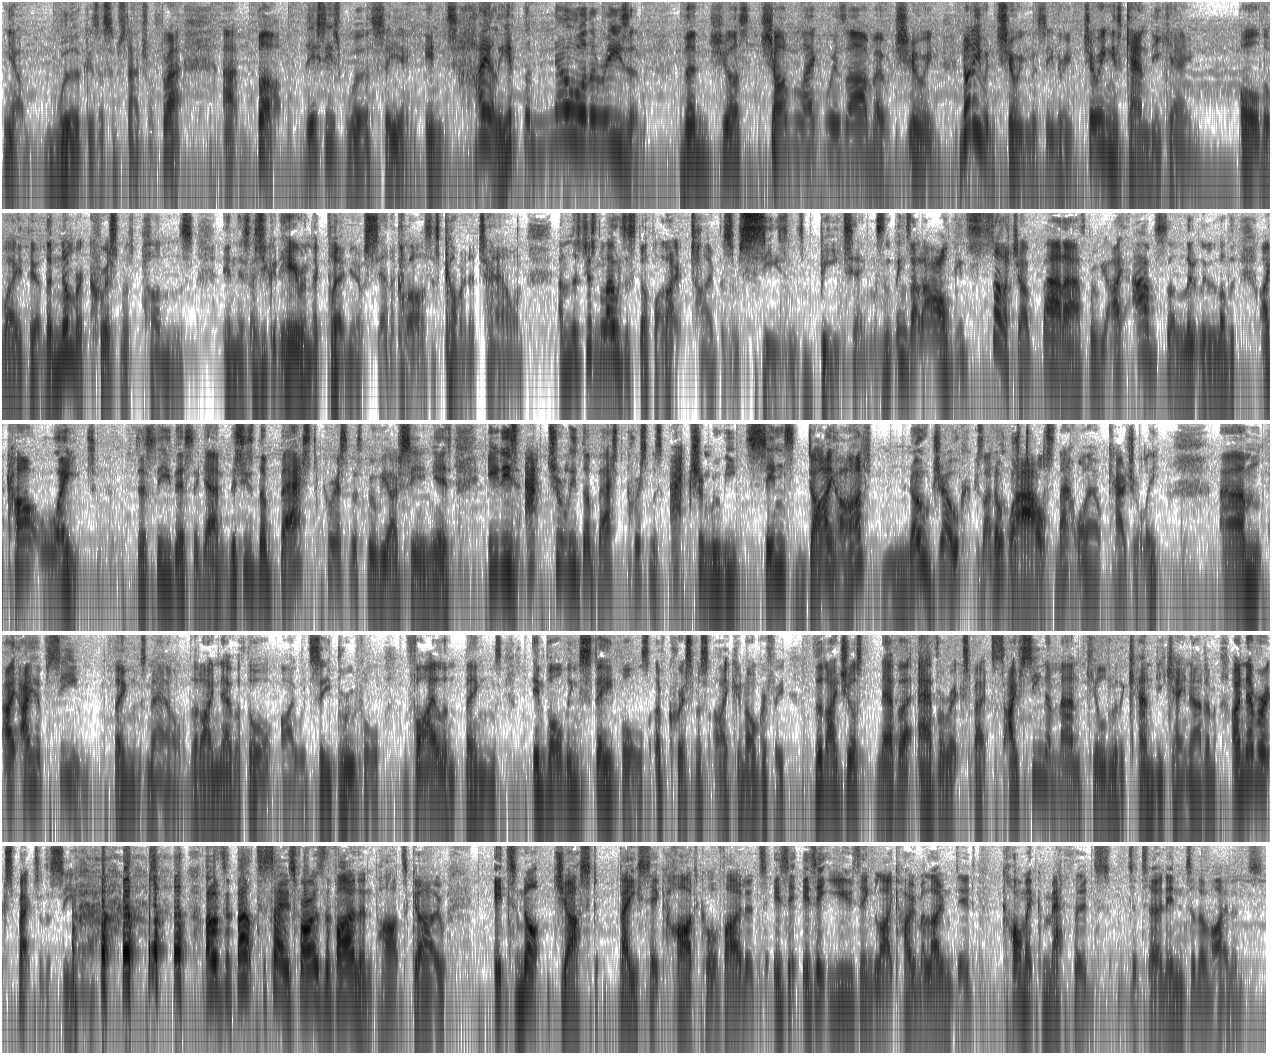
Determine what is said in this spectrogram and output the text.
you know work as a substantial threat. Uh, but this is worth seeing entirely, if for no other reason than just John Leguizamo chewing, not even chewing the scenery, chewing his candy cane all the way through. The number of Christmas puns in this, as you could hear in the clip, you know, Santa Claus is coming to town. And there's just loads of mm. stuff like, like time for some seasons beatings and things like that. Oh, it's such a badass movie. I absolutely love it. I can't wait to see this again. This is the best Christmas movie I've seen in years. It is actually the best Christmas action movie since Die Hard. No joke, because I don't just Wow. toss that one out casually. Um, I, I have seen things now that I never thought I would see. Brutal, violent things involving staples of Christmas iconography that I just never ever expected. I've seen a man killed with a candy cane, Adam. I never expected to see that. I was about to say, as far as the violent parts go, it's not just basic hardcore violence. Is it? Is it using like Home Alone did comic methods to turn into the violence?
